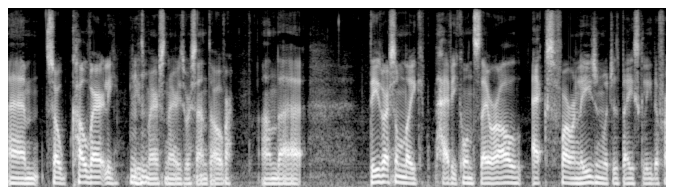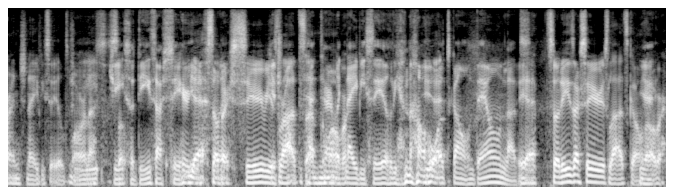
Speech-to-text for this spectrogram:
Um, so covertly, these mercenaries were sent over, and uh, these were some like heavy cunts. They were all ex Foreign Legion, which is basically the French Navy SEALs, more or less. Gee, so, these are serious. yeah, so they're serious lads. term like. Navy SEAL, you know Yeah. what's going down, lads. Yeah, so these are serious lads going Yeah. over.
